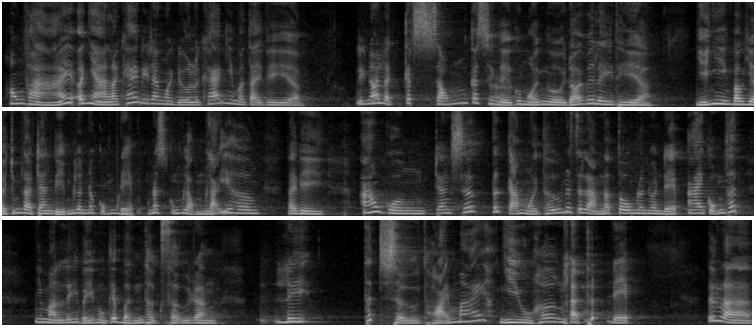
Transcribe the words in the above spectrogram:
Không phải ở nhà là khác đi ra ngoài đường là khác nhưng mà tại vì à, ly nói là cách sống cách suy nghĩ À. của mỗi người. Đối với ly thì à, dĩ nhiên bao giờ chúng ta trang điểm lên nó cũng đẹp nó cũng lộng lẫy hơn. Tại vì áo quần trang sức tất cả mọi thứ nó sẽ làm nó tôn lên mình đẹp ai cũng thích. Nhưng mà ly bị một cái bệnh thật sự rằng ly thích sự thoải mái nhiều hơn là thích đẹp. Tức là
